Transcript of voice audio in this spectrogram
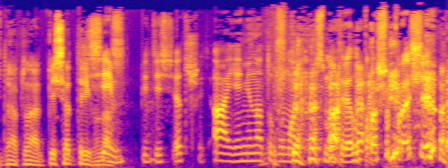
Да, 53 7, у нас. 56. А, я не на ту бумажку смотрела, прошу прощения.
